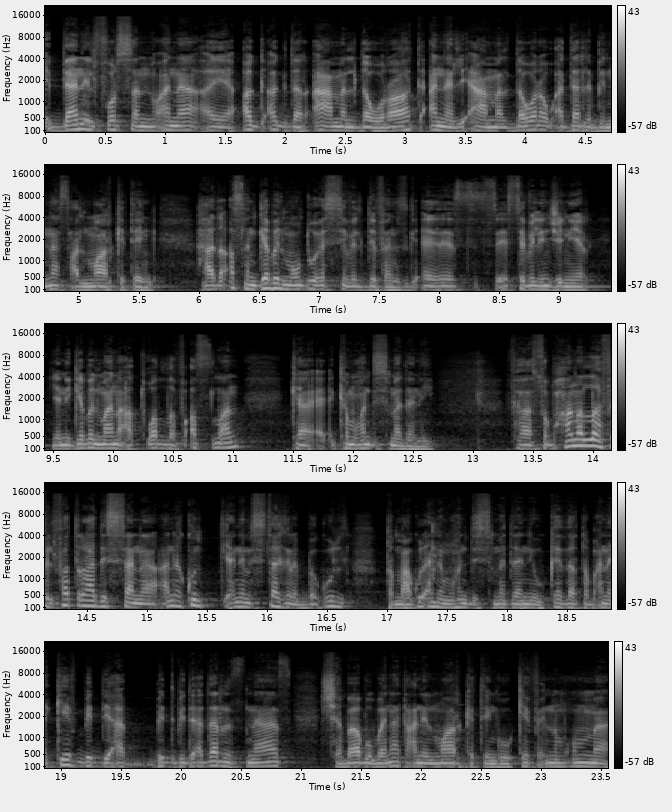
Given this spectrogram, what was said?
اداني الفرصة انه أنا آه، أقدر اعمل دورات أنا اللي اعمل دورة وادرب الناس على ال marketing. هذا أصلا قبل موضوع ال civil defense ال civil engineer يعني قبل ما أنا اتوظف أصلا كمهندس مدني. فسبحان الله في الفترة هذه السنة أنا كنت يعني مستغرب بقول طب معقول أنا مهندس مدني وكذا طب أنا كيف بدي بدي بدي أدرس ناس شباب وبنات عن ال marketing وكيف إنهم هم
